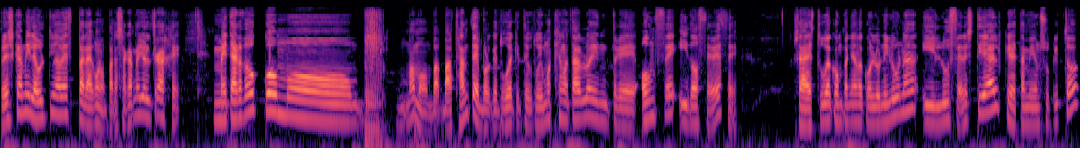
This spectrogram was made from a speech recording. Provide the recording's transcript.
Pero es que a mí la última vez para, bueno, para sacarme yo el traje, me tardó como... vamos, bastante, porque tuve que, tuvimos que matarlo entre 11 y 12 veces. O sea, estuve acompañado con Luna y Luna y Luz Celestial, que es también un suscriptor.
